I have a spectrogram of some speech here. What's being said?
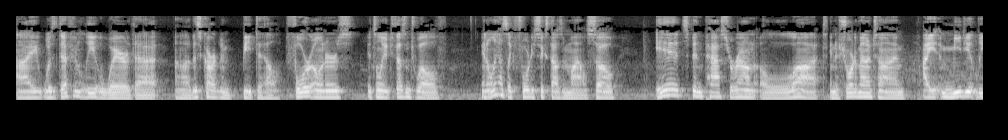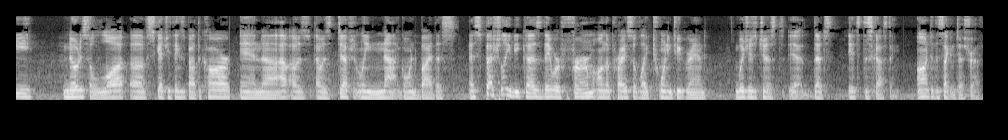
I was definitely aware that uh, this car had been beat to hell. Four owners, it's only a 2012, and it only has like 46,000 miles. So it's been passed around a lot in a short amount of time. I immediately noticed a lot of sketchy things about the car, and uh, I, I was I was definitely not going to buy this, especially because they were firm on the price of like 22 grand, which is just yeah, that's it's disgusting. On to the second test drive.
